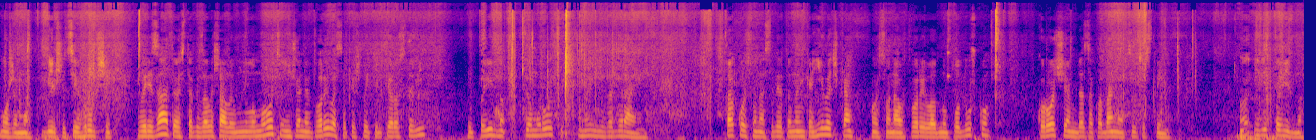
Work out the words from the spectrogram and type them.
можемо більше ці грубші вирізати. Ось так залишали в минулому році, нічого не утворилося, пішли тільки ростові. Відповідно, в цьому році ми її забираємо. Так ось у нас іде тоненька гілочка, ось вона утворила одну плодушку, вкорочуємо для закладання в цій частині. Ну і відповідно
